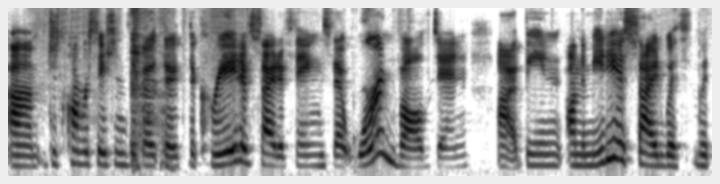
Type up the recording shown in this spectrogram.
um, just conversations about the, the creative side of things that we're involved in, uh, being on the media side with, with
